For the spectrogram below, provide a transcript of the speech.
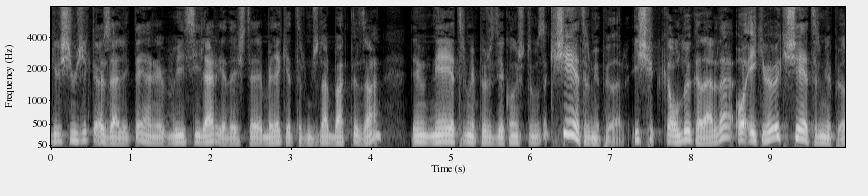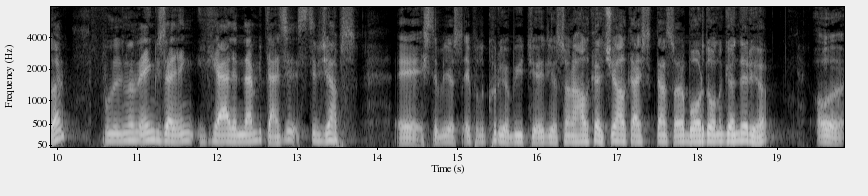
girişimcilikte özellikle yani VC'ler ya da işte melek yatırımcılar baktığı zaman demek neye yatırım yapıyoruz diye konuştuğumuzda kişiye yatırım yapıyorlar. İş fikri olduğu kadar da o ekibe ve kişiye yatırım yapıyorlar. Bunun en güzel en hikayelerinden bir tanesi Steve Jobs. Ee, işte biliyorsun Apple'ı kuruyor, büyütüyor, ediyor. Sonra halka açıyor. Halka açtıktan sonra board'a onu gönderiyor. O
